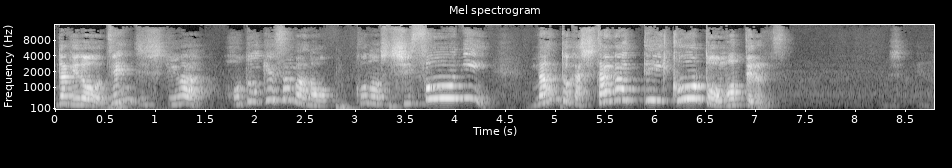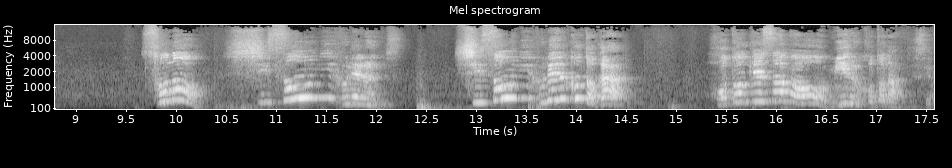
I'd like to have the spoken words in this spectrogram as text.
だけど全知識は仏様のこの思想に何とか従っていこうと思ってるんです。その思想に触れるんです。思想に触れることが仏様を見ることなんですよ、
